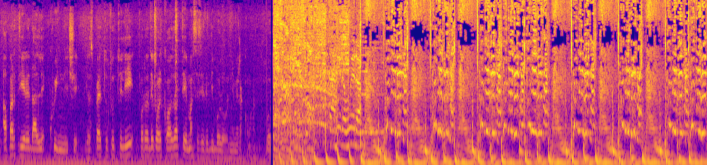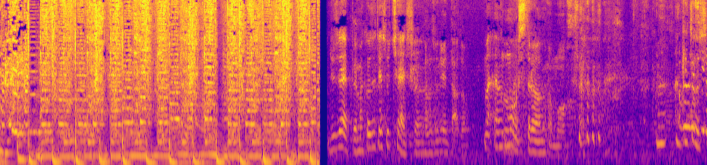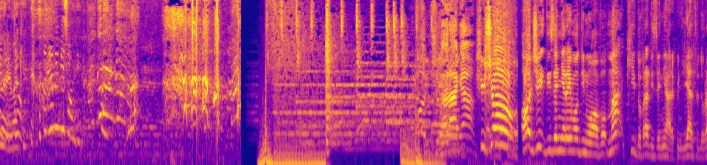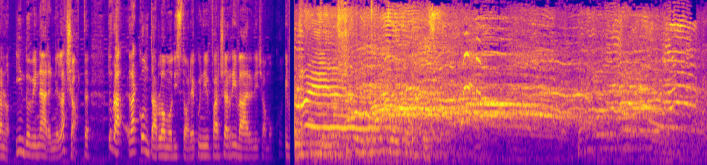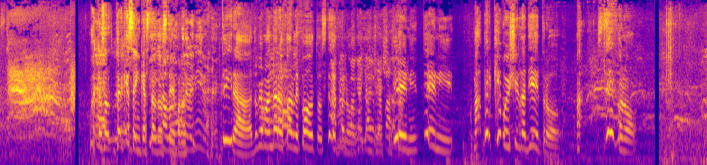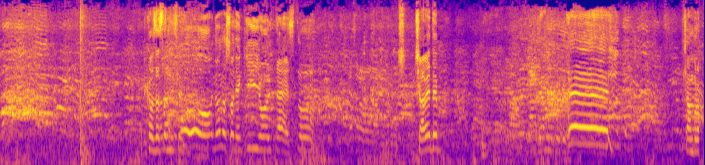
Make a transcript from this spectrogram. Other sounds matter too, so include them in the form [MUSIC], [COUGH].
a partire dalle 15. Vi aspetto tutti lì, portate qualcosa a tema se siete di Bologna, mi raccomando. Giuseppe, ma cosa ti è successo? Cosa sono diventato? Ma è un mostro. Una mostra. [LAUGHS] Ma anche tu, Sore, ma che... Togliamo i miei soldi! Ma raga, Shisho! Oggi disegneremo di nuovo, ma chi dovrà disegnare, quindi gli altri dovranno indovinare nella chat, dovrà raccontarlo a mo' di storia, quindi farci arrivare, diciamo, Ma cosa, perché sei incastrato Tira, Stefano? non vuole venire. Tira, dobbiamo andare a fare le foto, Stefano. Tieni, tieni. Ma perché vuoi uscire da dietro? Ma Stefano! E cosa stanno dicendo? Oh, oh, non lo so neanche io il testo. Ci avete... Eh! Ci han provato.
